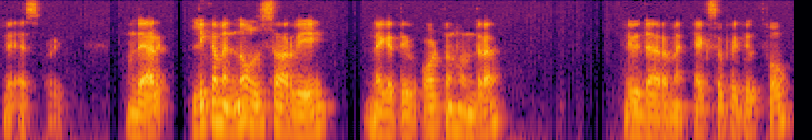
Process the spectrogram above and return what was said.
Det är sprit. Om det är lika med 0 så har vi negativ 1800 dividerat med x upphöjt till 2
